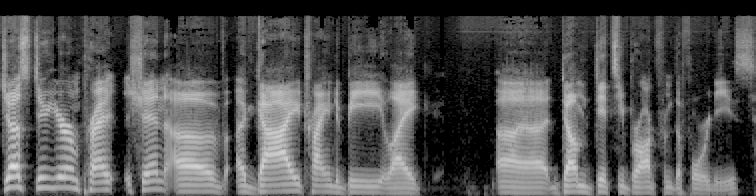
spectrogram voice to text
just do your impression of a guy trying to be like a dumb ditzy broad from the 40s.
